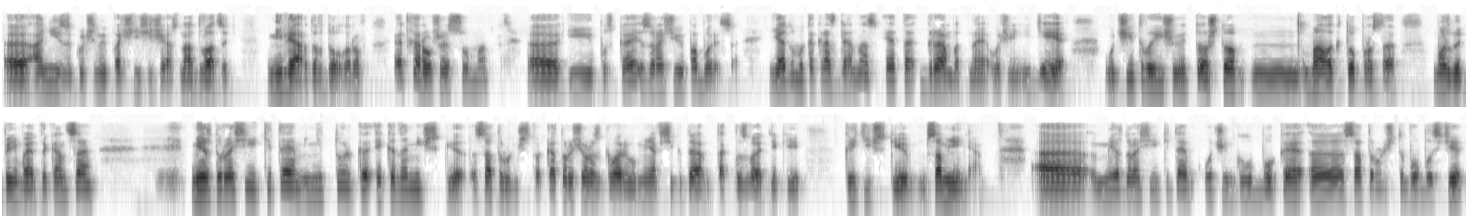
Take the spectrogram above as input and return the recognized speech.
Они заключены почти сейчас на 20 миллиардов долларов. Это хорошая сумма. И пускай за Россию поборется. Я думаю, как раз для нас это грамотная очень идея, учитывая еще и то, что мало кто просто, может быть, понимает до конца – между Россией и Китаем не только экономическое сотрудничество, которое, еще раз говорю, у меня всегда так вызывает некие критические сомнения. А между Россией и Китаем очень глубокое э, сотрудничество в области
